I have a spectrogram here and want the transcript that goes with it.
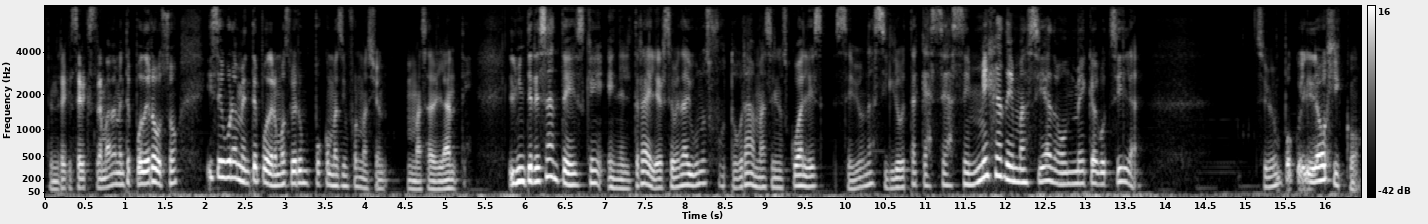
Tendría que ser extremadamente poderoso y seguramente podremos ver un poco más de información más adelante. Lo interesante es que en el tráiler se ven algunos fotogramas en los cuales se ve una silueta que se asemeja demasiado a un Mecha Godzilla. Se ve un poco ilógico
